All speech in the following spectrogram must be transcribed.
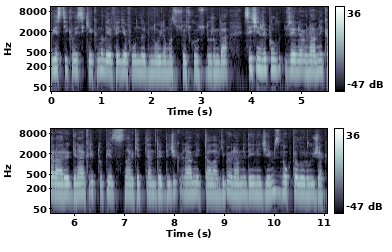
USD Klasik yakımı LFG fonlarının oylaması söz konusu durumda. Seçin Ripple üzerine önemli kararı, genel kripto piyasasını hareketlendirebilecek önemli iddialar gibi önemli değineceğimiz noktalar olacak.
